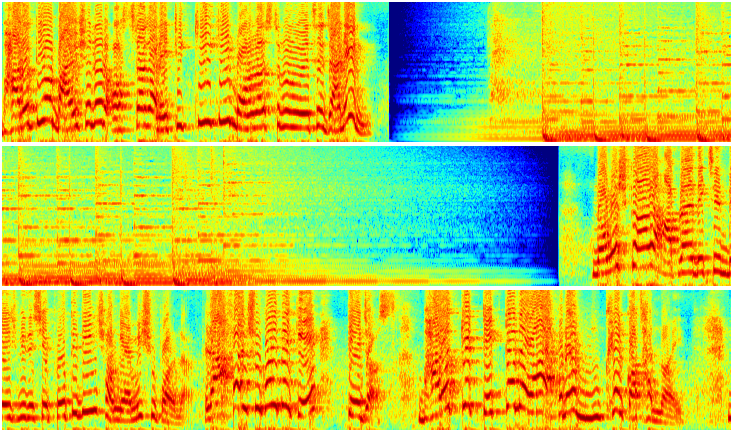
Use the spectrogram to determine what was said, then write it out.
ভারতীয় বায়ুসেনার অস্ত্রাগারে ঠিক কি কি মরণাস্ত্র রয়েছে জানেন? নমস্কার, আপনারা দেখছেন দেশ বিদেশে প্রতিদিন। সঙ্গে আমি সুপর্ণা। রাফাল সুখই থেকে তেজস। ভারতকে টেক্কা দেওয়া এখন আর মুখের কথা নয়।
